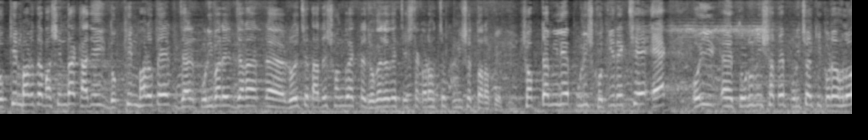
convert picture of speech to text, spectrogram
দক্ষিণ ভারতের বাসিন্দা। কাজেই দক্ষিণ ভারতের যার পরিবারের যারা রয়েছে, তাদের সঙ্গে একটা যোগাযোগের চেষ্টা করা হচ্ছে পুলিশের তরফে। সবটা মিলিয়ে পুলিশ খতিয়ে দেখছে। এক, ওই তরুণীর সাথে পরিচয় কি করে হলো?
